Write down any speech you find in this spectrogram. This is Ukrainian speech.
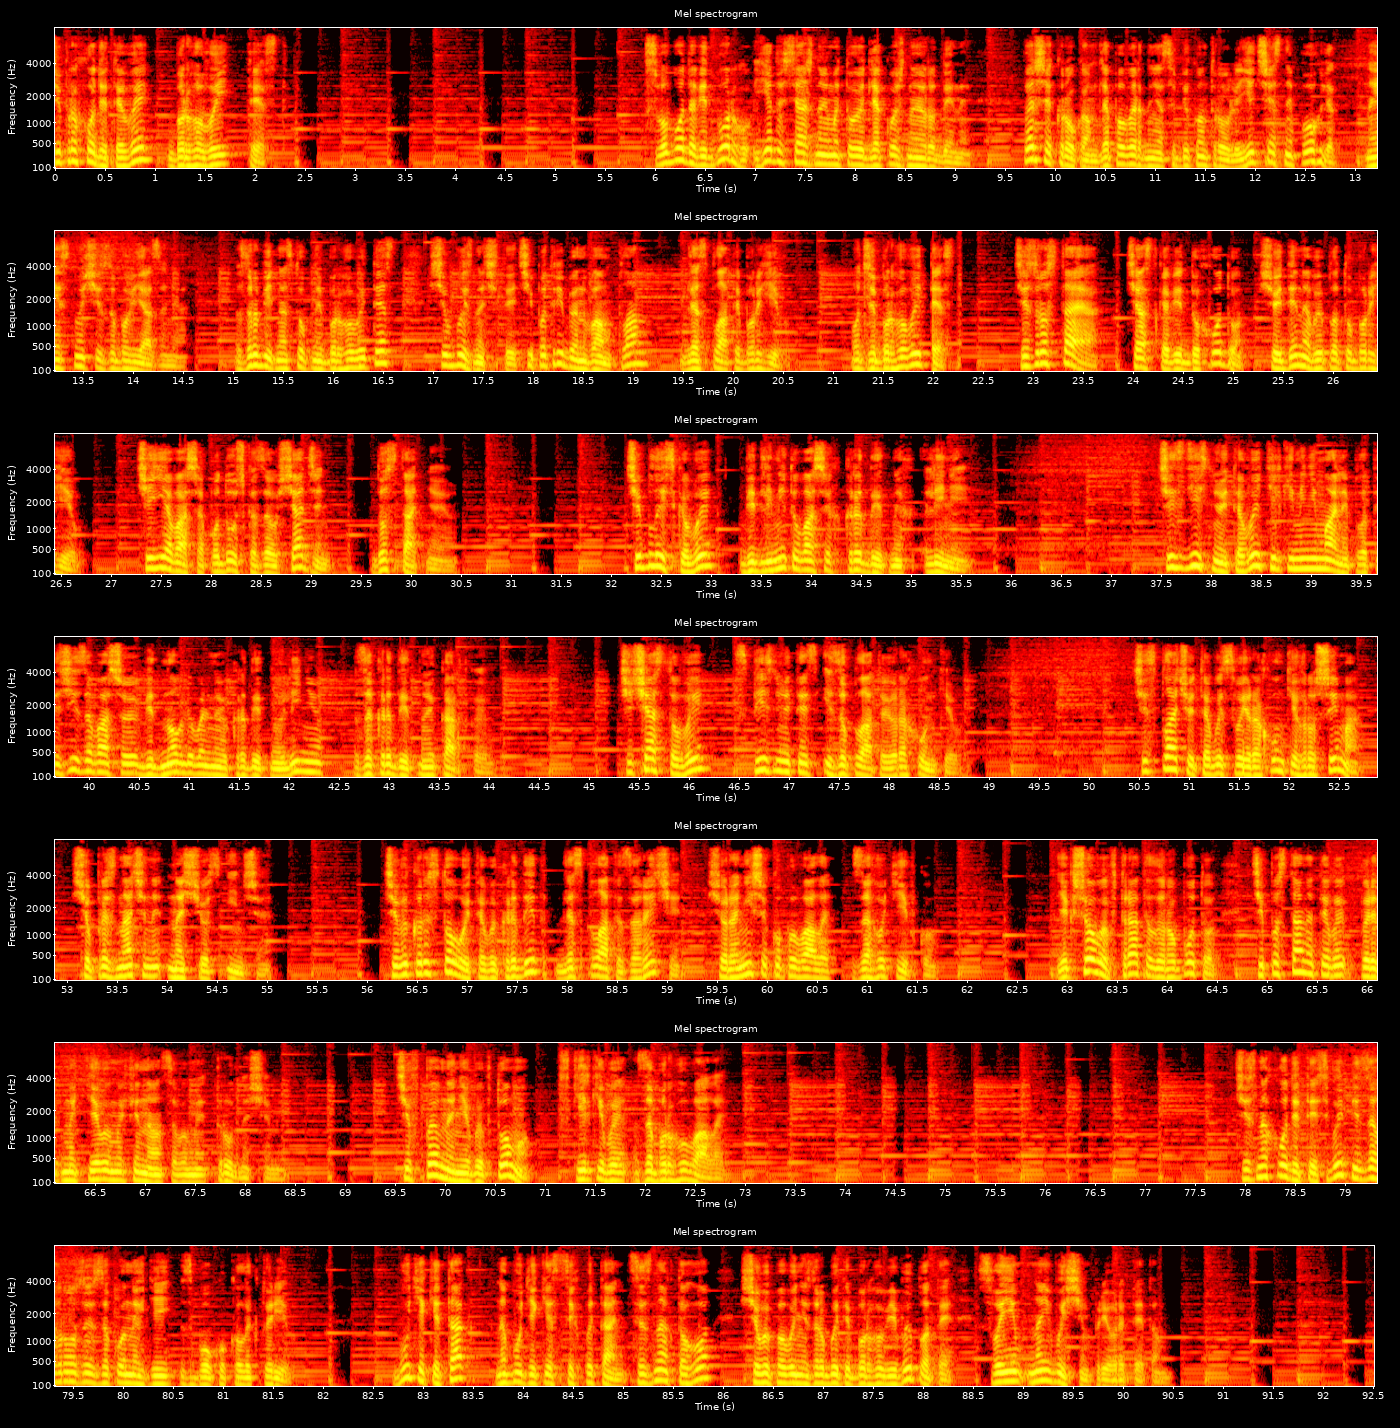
Чи проходите ви борговий тест? Свобода від боргу є досяжною метою для кожної родини. Першим кроком для повернення собі контролю є чесний погляд на існуючі зобов'язання. Зробіть наступний борговий тест, щоб визначити, чи потрібен вам план для сплати боргів. Отже, борговий тест. Чи зростає частка від доходу, що йде на виплату боргів? Чи є ваша подушка заощаджень достатньою? Чи близько ви від ліміту ваших кредитних ліній? Чи здійснюєте ви тільки мінімальні платежі за вашою відновлювальною кредитною лінією за кредитною карткою? Чи часто ви спізнюєтесь із оплатою рахунків? Чи сплачуєте ви свої рахунки грошима, що призначені на щось інше? Чи використовуєте ви кредит для сплати за речі, що раніше купували за готівку? Якщо ви втратили роботу, чи постанете ви перед миттєвими фінансовими труднощами? Чи впевнені ви в тому, скільки ви заборгували? Чи знаходитесь ви під загрозою законних дій з боку колекторів? Будь-яке так на будь-яке з цих питань це знак того, що ви повинні зробити боргові виплати своїм найвищим пріоритетом.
